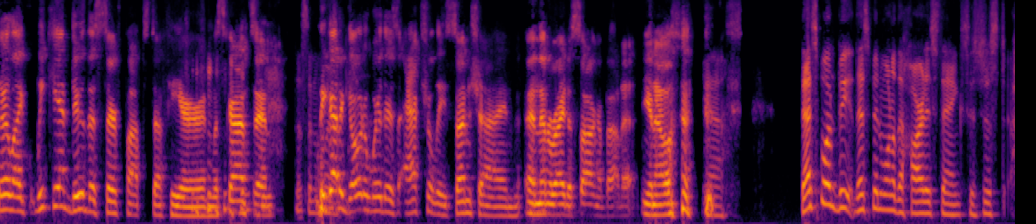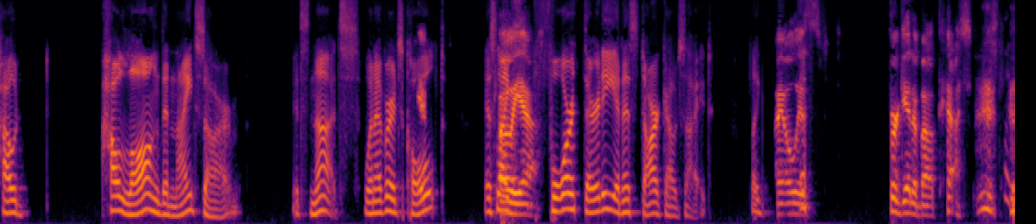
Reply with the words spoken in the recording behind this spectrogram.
They're like, we can't do the surf pop stuff here in Wisconsin. We got to go to where there's actually sunshine and then write a song about it, you know? yeah that's one be that's been one of the hardest things is just how how long the nights are it's nuts whenever it's cold it's like Oh, yeah. 4.30 and it's dark outside like I always forget about that. it's like,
